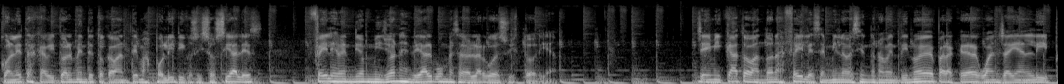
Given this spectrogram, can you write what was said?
Con letras que habitualmente tocaban temas políticos y sociales, Fayless vendió millones de álbumes a lo largo de su historia. Jamie Cato abandona Fayless en 1999 para crear One Giant Leap,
